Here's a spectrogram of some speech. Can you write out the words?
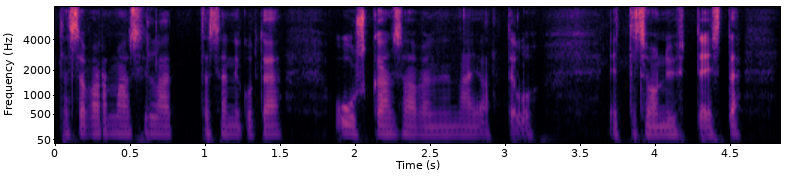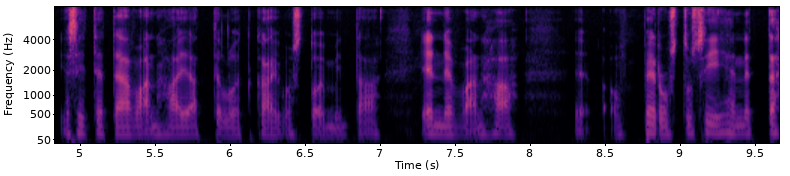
Tässä varmaan sillä, että tässä niin kuin tämä uusi kansainvälinen ajattelu, että se on yhteistä ja sitten tämä vanha ajattelu, että kaivostoimintaa ennen vanhaa eh, perustui siihen, että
